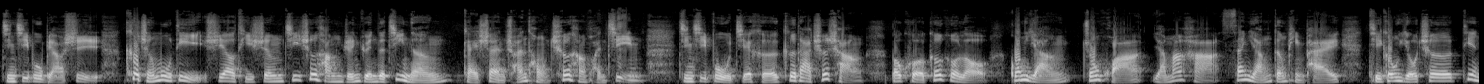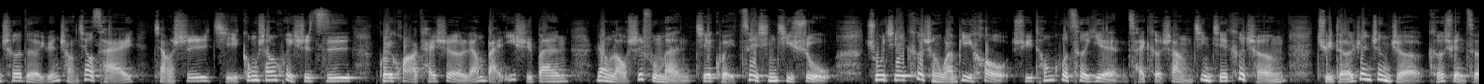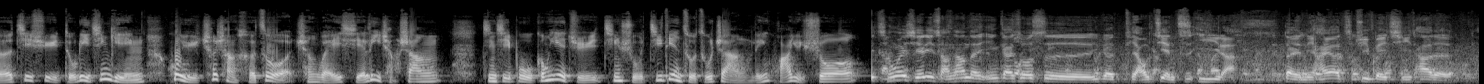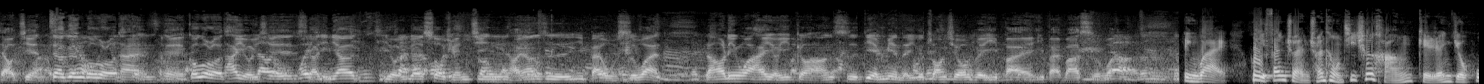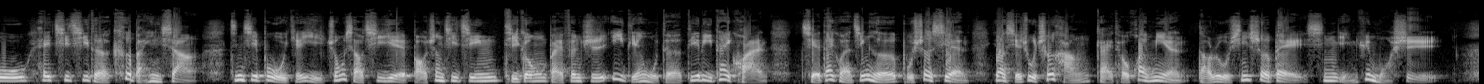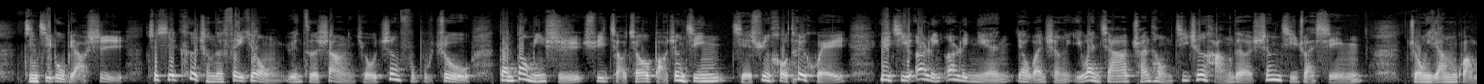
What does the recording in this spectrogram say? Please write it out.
经济部表示，课程目的是要提升机车行人员的技能，改善传统车行环境。经济部结合各大车厂，包括 GoGoLo、光阳、中华、雅马哈、三洋等品牌，提供油车、电车的原厂教材、讲师及工商会师资，规划开设两百一十班，让老师傅们接轨最新技术。初阶课程完毕后，需通过测验才可上进阶课程，取得认证者可选择。则继续独立经营，或与车厂合作，成为协力厂商。经济部工业局金属机电组组长林华宇说：“成为协力厂商的，应该说是一个条件之一啦。对你还要具备其他的条件，这要跟 GoGo 谈。对，GoGo 它有一些条件，你要有一个授权金，好像是一百五十万，然后另外还有一个好像是店面的一个装修费一百一百八十万。另外，为翻转传统机车行给人油污黑漆漆的刻板印象，经济部也以中小企业保证基金提供百分之一点五的低利贷款，且贷款金额不设限，要协助车行改头换面，导入新设备、新营运模式。经济部表示，这些课程的费用原则上由政府补助，但报名时需缴交保证金，结训后退回。预计二零二零年要完成一万家传统机车行的升级转型。中央广播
